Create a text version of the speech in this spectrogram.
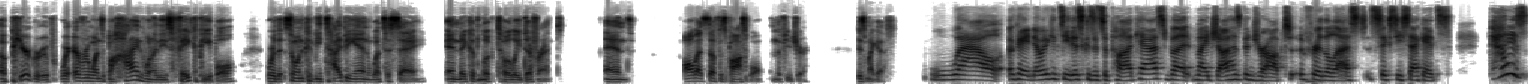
a peer group where everyone's behind one of these fake people where that someone could be typing in what to say and they could look totally different. And all that stuff is possible in the future, is my guess. Wow. Okay, no one can see this because it's a podcast, but my jaw has been dropped for the last 60 seconds. That is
